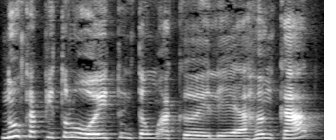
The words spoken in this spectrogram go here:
No capítulo 8, então, Acã ele é arrancado.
